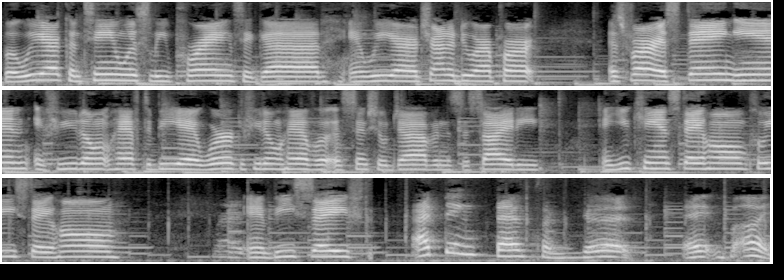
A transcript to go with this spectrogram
But we are continuously praying to God and we are trying to do our part as far as staying in if you don't have to be at work, if you don't have an essential job in the society and you can stay home, please stay home Right. and be safe. I think that's a good advice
